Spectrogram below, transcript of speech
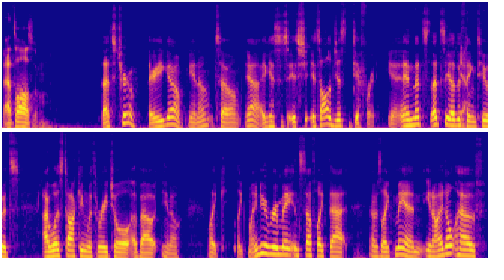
that's awesome. that's true there you go you know so yeah i guess it's it's, it's all just different yeah and that's that's the other Yeah. thing too it's i was talking with rachel about you know like like my new roommate and stuff like that i was like man you know i don't have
